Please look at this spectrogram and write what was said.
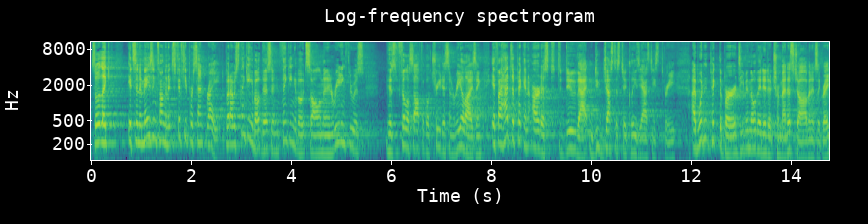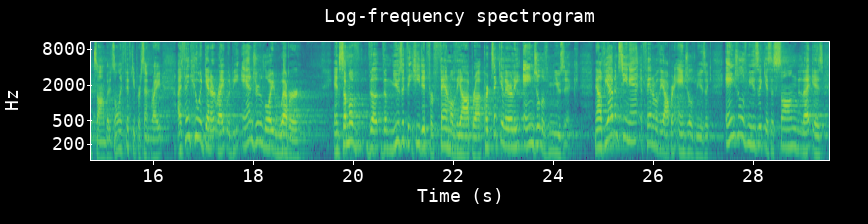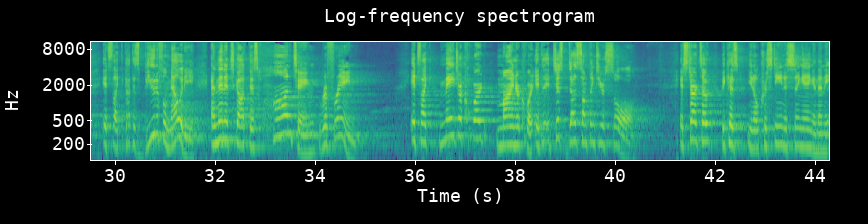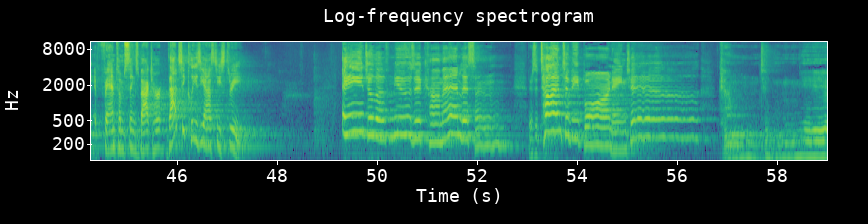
So, like, it's an amazing song and it's 50% right. But I was thinking about this and thinking about Solomon and reading through his his philosophical treatise and realizing if I had to pick an artist to do that and do justice to Ecclesiastes 3, I wouldn't pick the Byrds, even though they did a tremendous job and it's a great song, but it's only 50% right. I think who would get it right would be Andrew Lloyd Webber and some of the, the music that he did for Phantom of the Opera, particularly Angel of Music. Now, if you haven't seen Phantom of the Opera and Angel of Music, Angel of Music is a song that is, it's like got this beautiful melody, and then it's got this haunting refrain. It's like major chord, minor chord. It, it just does something to your soul. It starts out because, you know, Christine is singing and then the phantom sings back to her. That's Ecclesiastes 3. Angel of music, come and listen. There's a time to be born, angel. Come to me,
